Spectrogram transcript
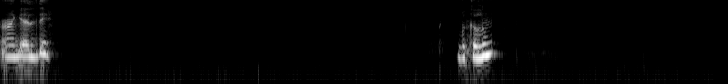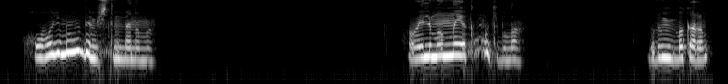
Ha geldi. Bakalım. Havalimanı demiştim ben ama. Havalimanına yakın mı ki bula? Durun bir bakarım.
